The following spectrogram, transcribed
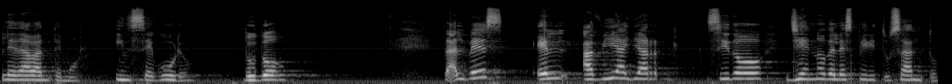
le daban temor, inseguro, dudó. Tal vez él había ya sido lleno del Espíritu Santo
